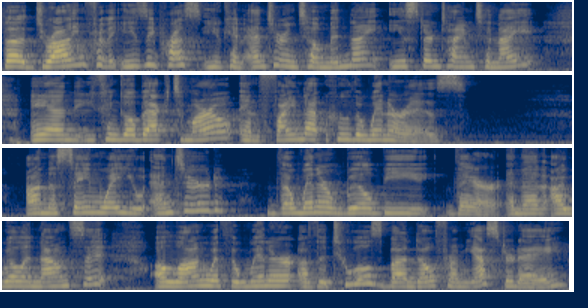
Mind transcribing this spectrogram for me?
The drawing for the Easy Press, you can enter until midnight Eastern Time tonight, and you can go back tomorrow and find out who the winner is. On the same way you entered, the winner will be there. And then I will announce it along with the winner of the tools bundle from yesterday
